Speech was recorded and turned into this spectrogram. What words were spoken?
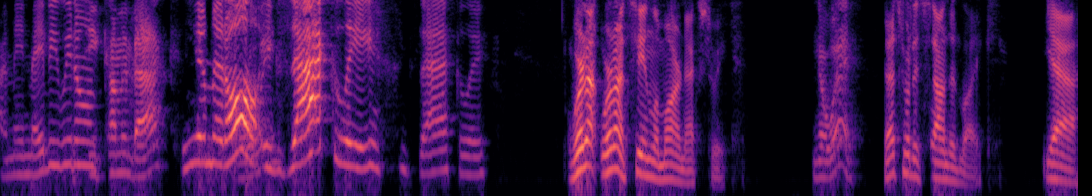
I mean, maybe we Is don't he coming back? see him at all. Really? Exactly. Exactly. We're not we're not seeing Lamar next week. No way. That's what it sounded like. Yeah.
